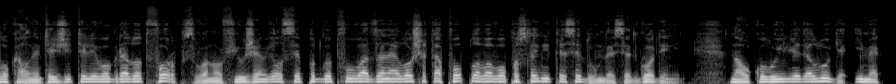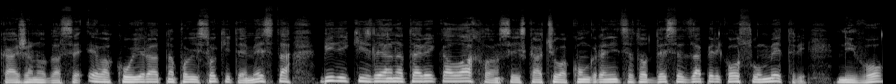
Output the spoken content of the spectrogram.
Локалните жители во градот Форбс во Нов Јуженвил се подготвуваат за најлошата поплава во последните 70 години. На околу 1000 луѓе им е кажано да се евакуираат на повисоките места, бидејќи излејаната река Лахлан се искачува кон границата од 10,8 метри, ниво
